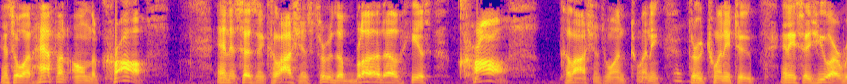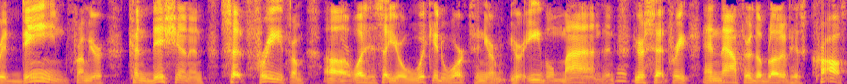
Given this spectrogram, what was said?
And so what happened on the cross and it says in Colossians through the blood of his cross Colossians 1 20 through 22. And he says, You are redeemed from your condition and set free from, uh, what does it say, your wicked works and your, your evil minds, and you're set free. And now, through the blood of his cross,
